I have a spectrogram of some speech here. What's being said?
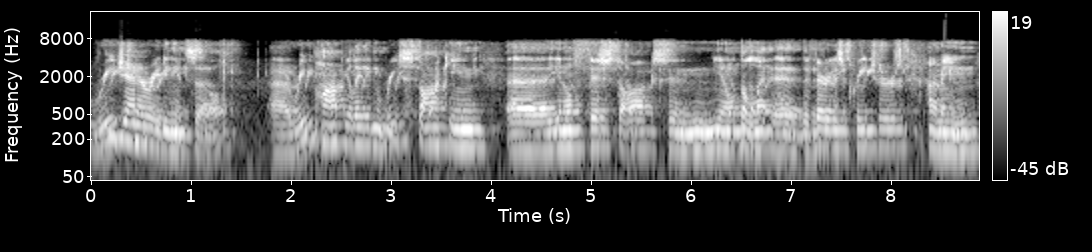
regenerating itself, uh, repopulating, restocking, uh, you know, fish stocks and you know the uh, the various creatures. I mean,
